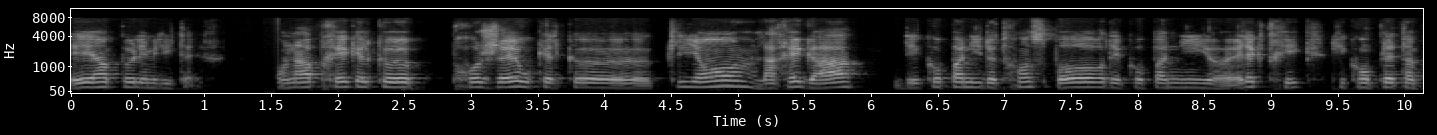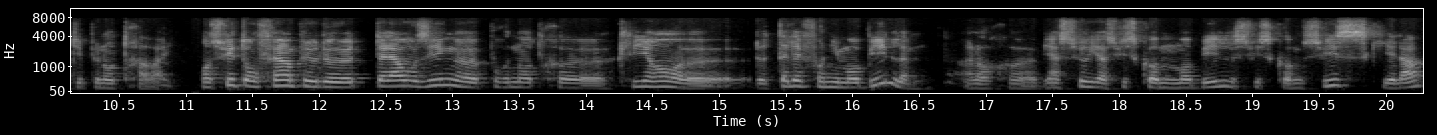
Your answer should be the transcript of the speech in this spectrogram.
et un peu les militaires. On a après quelques projets ou quelques clients, la Rega, des compagnies de transport, des compagnies euh, électriques qui complètent un petit peu notre travail. Ensuite, on fait un peu de telehousing pour notre client de téléphonie mobile. Alors, bien sûr, il y a Swisscom Mobile, Swisscom Suisse qui est là,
